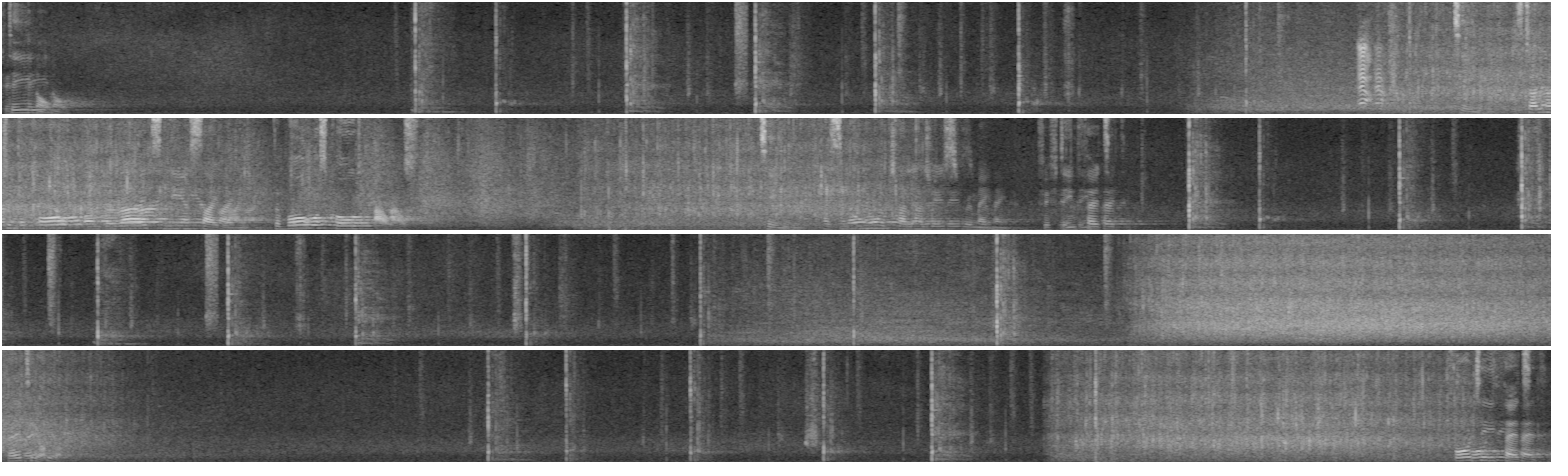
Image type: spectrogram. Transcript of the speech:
15 all. challenging the call on the right near sideline. The ball was called out. Team has no more challenges remaining. 15-30. Thirty all. Forty thirty.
